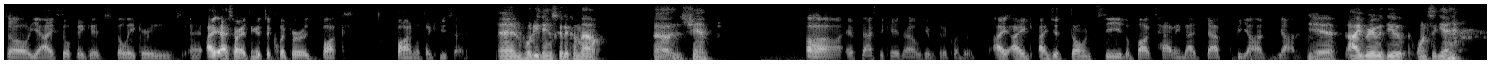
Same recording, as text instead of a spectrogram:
So yeah, I still think it's the Lakers. uh, I, I sorry, I think it's the Clippers Bucks finals, like you said. And who do you think is going to come out uh, as champ? Uh, if that's the case, I'll give it to the Clippers. I, I, I just don't see the Bucks having that depth beyond Giannis. Yeah, I agree with you once again.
